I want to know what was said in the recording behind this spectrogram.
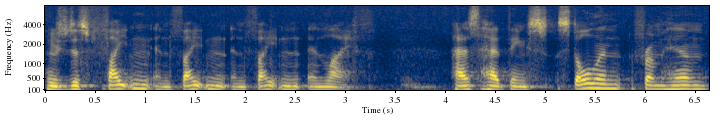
who's just fighting and fighting and fighting in life, has had things stolen from him,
